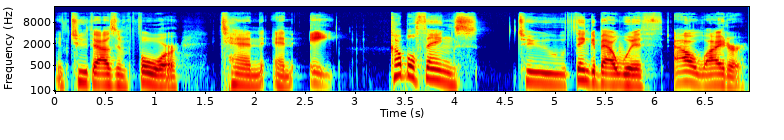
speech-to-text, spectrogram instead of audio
and 2004, 10 and 8. Couple things to think about with Al Leiter.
